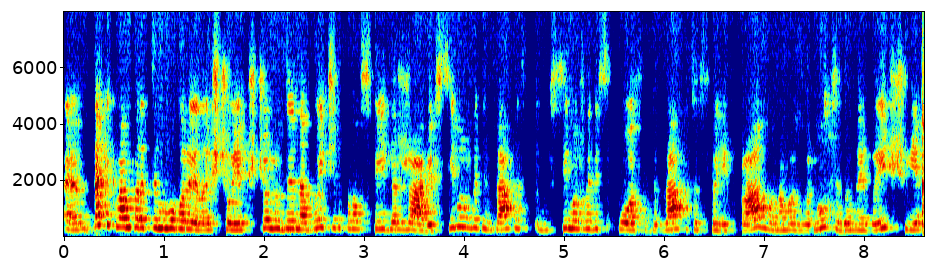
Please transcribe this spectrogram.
Е, Так як вам перед цим говорила, що якщо людина вичерпала в своїй державі всі можливі захист, всі можливі способи захисту своїх прав, вона може звернутися до найвищої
